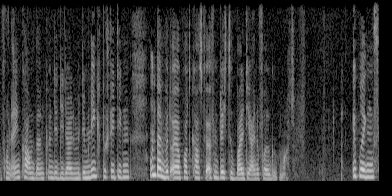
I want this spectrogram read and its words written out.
von Anchor und dann könnt ihr die dann mit dem Link bestätigen. Und dann wird euer Podcast veröffentlicht, sobald ihr eine Folge gemacht. Übrigens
